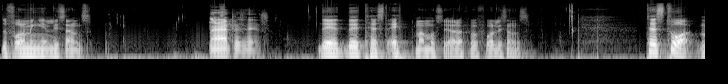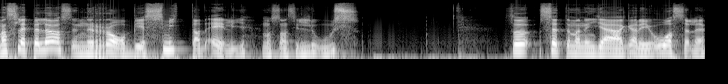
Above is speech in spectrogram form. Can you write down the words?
då får de ingen licens. Nej, precis. Det, det är test ett man måste göra för att få licens. Test två. Man släpper lös en rabiessmittad älg någonstans i Los. Så sätter man en jägare i Åsele.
